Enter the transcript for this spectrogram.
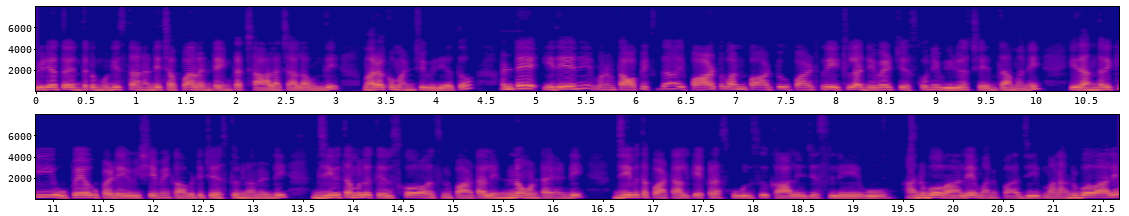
వీడియోతో ఇంతటి ముగిస్తానండి. చెప్పాలంటే ఇంకా చాలా చాలా ఉంది. మరొక మంచి వీడియోతో. అంటే ఇదేని మనం టాపిక్స్గా part one part two part three ఇట్లా డివైడ్ చేసుకొని వీడియోస్ చేద్దామని ఇది అందరికీ ఉపయోగపడే విషయమే కాబట్టి చేస్తున్నానండి. జీవితంలో తెలుసుకోవాల్సిన పాఠాలు ఎన్నో ఉంటాయండి. జీవిత పాఠాలకి ఎక్కడ స్కూల్స్ కాలేజెస్ లేవు. అనుభవాలే మన జీ మన అనుభవాలే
